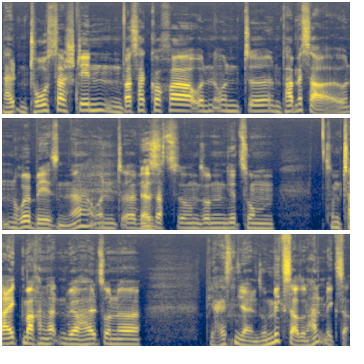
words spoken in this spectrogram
halt einen Toaster stehen, einen Wasserkocher und, und ein paar Messer und einen Rührbesen. Ne? Und wie Das- gesagt, so, so ein, hier zum, zum Teig machen hatten wir halt so eine, wie heißen die denn, so ein Mixer, so ein Handmixer.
